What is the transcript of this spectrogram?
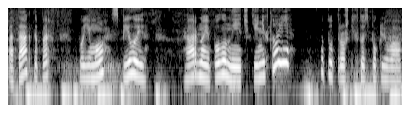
А так тепер поїмо спілої гарної полунички. Ніхто її, отут трошки хтось поклював,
